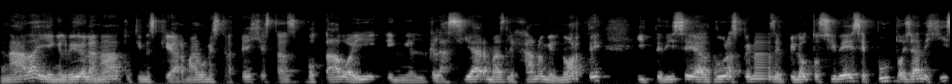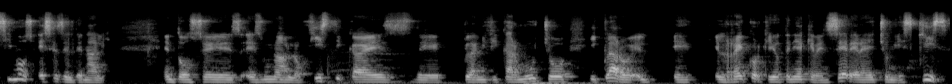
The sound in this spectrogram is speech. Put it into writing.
nada y en el medio de la nada tú tienes que armar una estrategia. Estás botado ahí en el glaciar más lejano en el norte y te dice a duras penas el piloto, si ve ese punto allá lejísimos, ese es el Denali. Entonces es una logística, es de planificar mucho y claro, el, eh, el récord que yo tenía que vencer era hecho en esquís.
